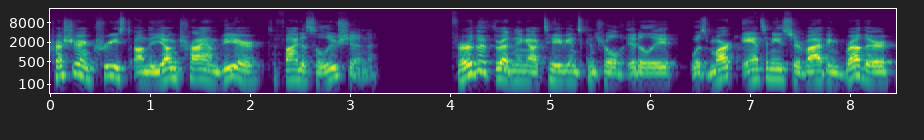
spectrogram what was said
pressure increased on the young triumvir to find a solution. Further threatening Octavian's control of Italy was Mark Antony's surviving brother,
